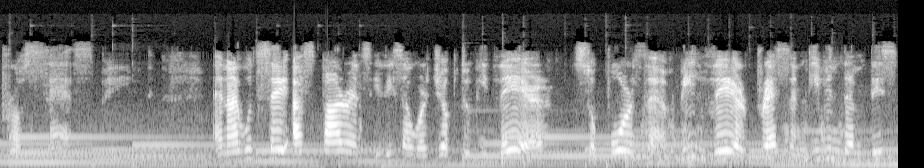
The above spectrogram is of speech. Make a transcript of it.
process pain. And i would say as parents it is our job to be there support them be there present giving them this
